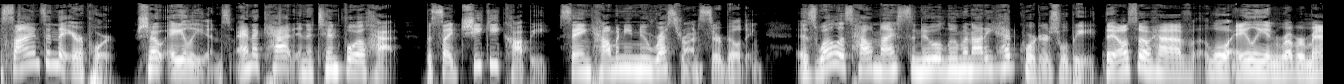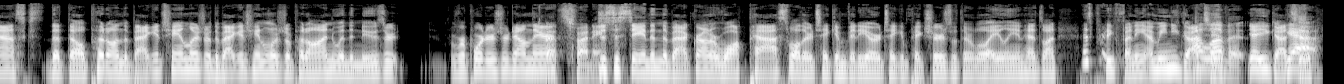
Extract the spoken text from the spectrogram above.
Signs in the airport show aliens and a cat in a tinfoil hat beside cheeky copy saying how many new restaurants they're building, as well as how nice the new Illuminati headquarters will be. They also have little alien rubber masks that they'll put on the baggage handlers, or the baggage handlers will put on when the news are, reporters are down there. That's funny. Just to stand in the background or walk past while they're taking video or taking pictures with their little alien heads on. It's pretty funny. I mean, you got I to. love it. Yeah, you got Yeah. to.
